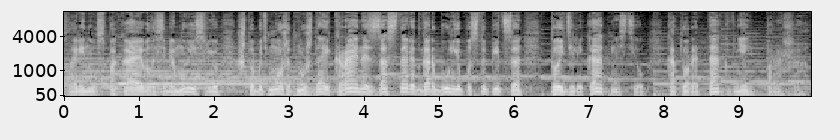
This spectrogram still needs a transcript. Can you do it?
Флорина успокаивала себя мыслью, что, быть может, нужда и крайность заставят Горбунью поступиться той деликатностью, которая так в ней поражала.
